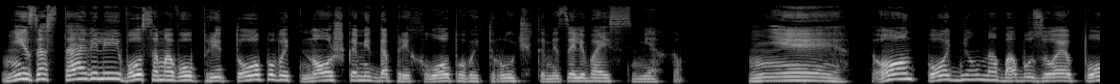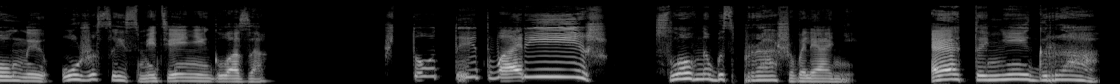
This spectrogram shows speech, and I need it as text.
не заставили его самого притопывать ножками да прихлопывать ручками, заливаясь смехом. Нет, он поднял на бабу Зоя полные ужаса и смятения глаза. «Что ты творишь?» — словно бы спрашивали они. «Это не игра,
